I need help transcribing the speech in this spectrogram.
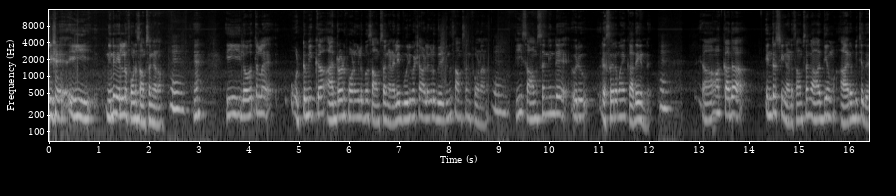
ശ്രീഷ ഈ നിന്റെ കയ്യിലുള്ള ഫോൺ സാംസങ് ആണോ. ഈ ലോകത്തുള്ള ഒട്ടുമിക്ക ആൻഡ്രോയിഡ് ഫോണുകൾ ഇപ്പോൾ സാംസങ് ആണ്. അല്ലെങ്കിൽ ഭൂരിപക്ഷം ആളുകൾ ഉപയോഗിക്കുന്ന സാംസങ് ഫോണാണ്. ഈ സാംസങ്ങിന്റെ ഒരു രസകരമായ കഥയുണ്ട്. ആ കഥ ഇൻട്രസ്റ്റിംഗ് ആണ്. സാംസങ് ആദ്യം ആരംഭിച്ചത്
